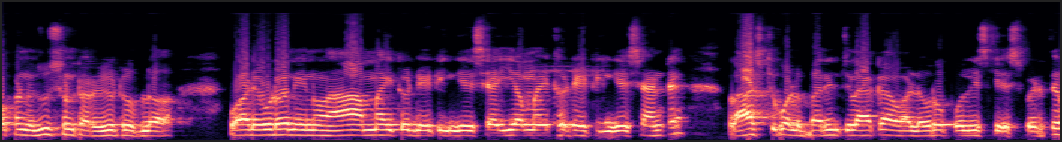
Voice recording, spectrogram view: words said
ఒకరిని చూసుంటారు యూట్యూబ్లో. వాడెవడో నేను ఆ అమ్మాయితో డేటింగ్ చేసి ఈ అమ్మాయితో డేటింగ్ చేసి అంటే లాస్ట్కి వాళ్ళు భరించలేక వాళ్ళు ఎవరో పోలీస్ కేసు పెడితే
